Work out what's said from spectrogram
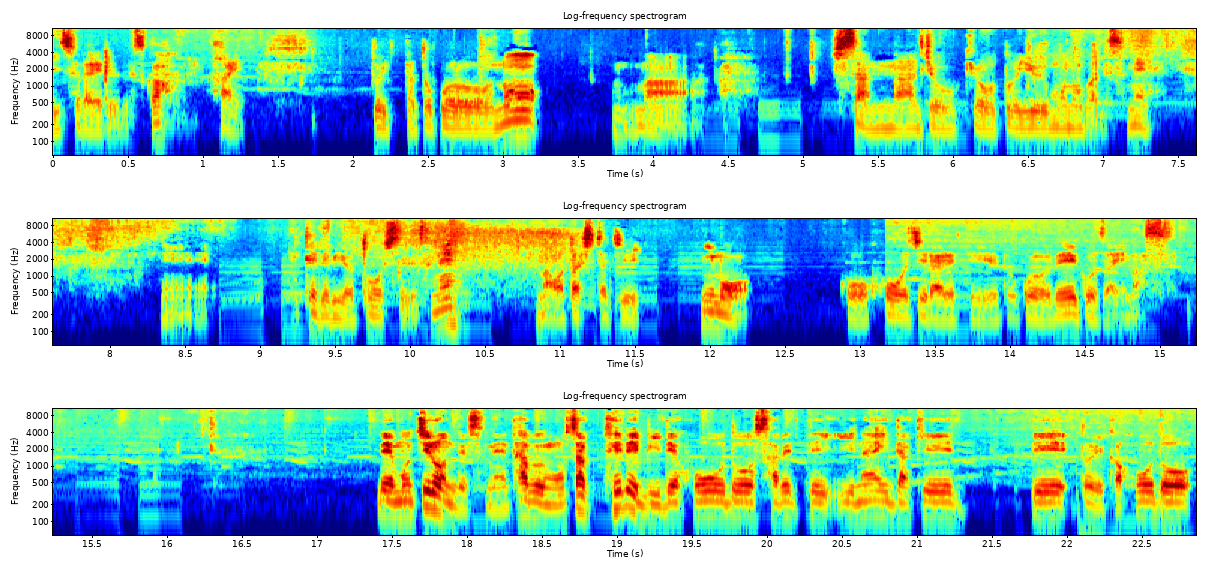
イスラエルですか？はい。といったところの、まあ、悲惨な状況というものがですね、え、テレビを通してですね、まあ、私たちにも、こう、報じられているところでございます。で、もちろんですね、多分おそらくテレビで報道されていないだけで、というか報道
